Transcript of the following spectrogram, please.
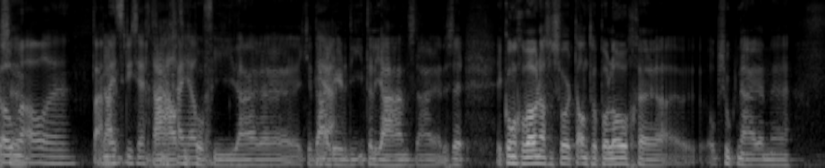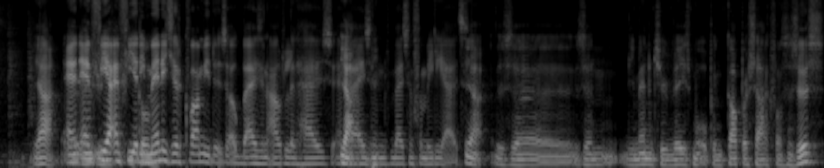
komen eh, al eh, een paar daar- mensen die zeggen Daar haalt ga je hij helpen. koffie, daar, eh, weet je, daar Ja. die Italiaans. Daar, eh, dus eh, ik kon gewoon als een soort antropoloog eh, op zoek naar een... eh, ja, En, een- en, via, en via die manager kwam je dus ook bij zijn ouderlijk huis en Ja, bij, die- zijn, bij zijn familie uit. Ja, dus eh, zijn, die manager wees me op een kapperszaak van zijn zus.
